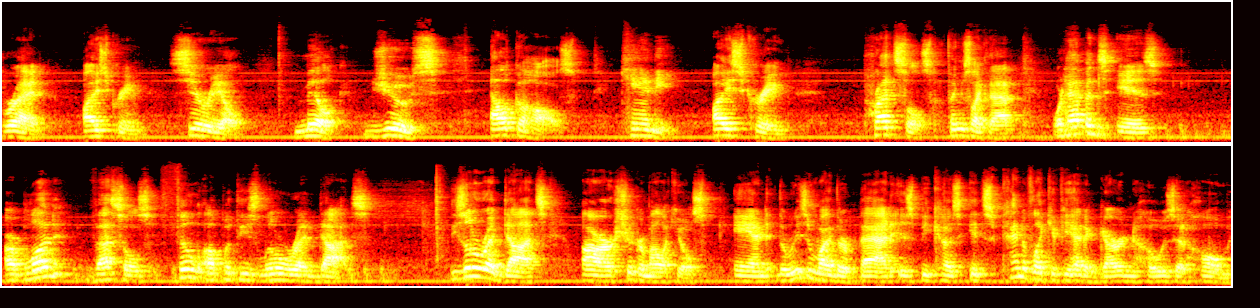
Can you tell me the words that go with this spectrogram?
bread, ice cream, cereal, milk, juice, alcohols, candy, ice cream, pretzels, things like that, what happens is our blood vessels fill up with these little red dots. These little red dots are sugar molecules. And the reason why they're bad is because it's kind of like if you had a garden hose at home.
